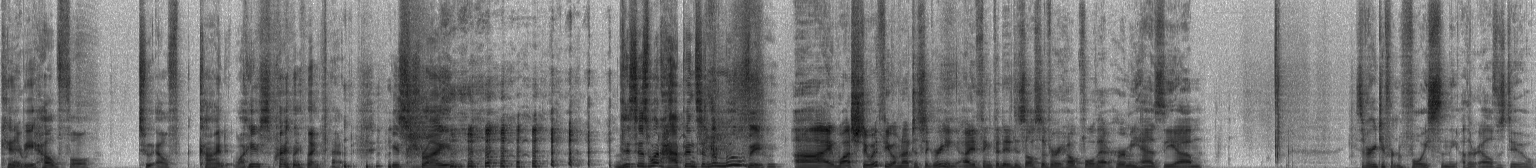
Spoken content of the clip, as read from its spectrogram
can be helpful to elf kind. Why are you smiling like that? He's trying. this is what happens in the movie. I watched it with you. I'm not disagreeing. I think that it is also very helpful that Hermie has the um he's a very different voice than the other elves do.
